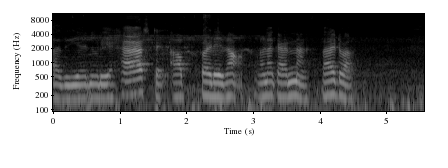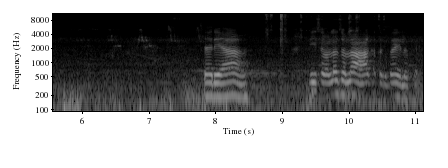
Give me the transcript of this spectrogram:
அது என்னுடைய ஹேர் ஸ்டைல் அப்படி தான் ஆனால் கண்ணா பாட்டு வா. சரியா? நீ சொல்ல சொல்ல ஆக்கத்துக்கு தான் எழுப்பேன்.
